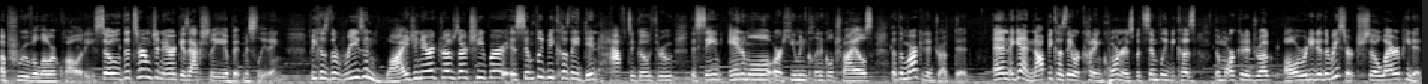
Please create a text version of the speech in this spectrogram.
approve a lower quality. So the term generic is actually a bit misleading because the reason why generic drugs are cheaper is simply because they didn't have to go through the same animal or human clinical trials that the marketed drug did. And again, not because they were cutting corners, but simply because the marketed drug already did the research, so why repeat it?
